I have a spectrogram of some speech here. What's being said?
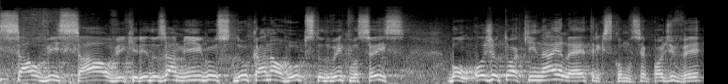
Salve, salve, queridos amigos do canal Rups, tudo bem com vocês? Bom, hoje eu estou aqui na Electrics, como você pode ver,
